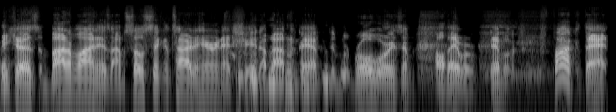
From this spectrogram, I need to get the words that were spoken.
Because the bottom line is, I'm so sick and tired of hearing that shit about the damn Road Warriors. And, oh, they were demo- fuck that.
